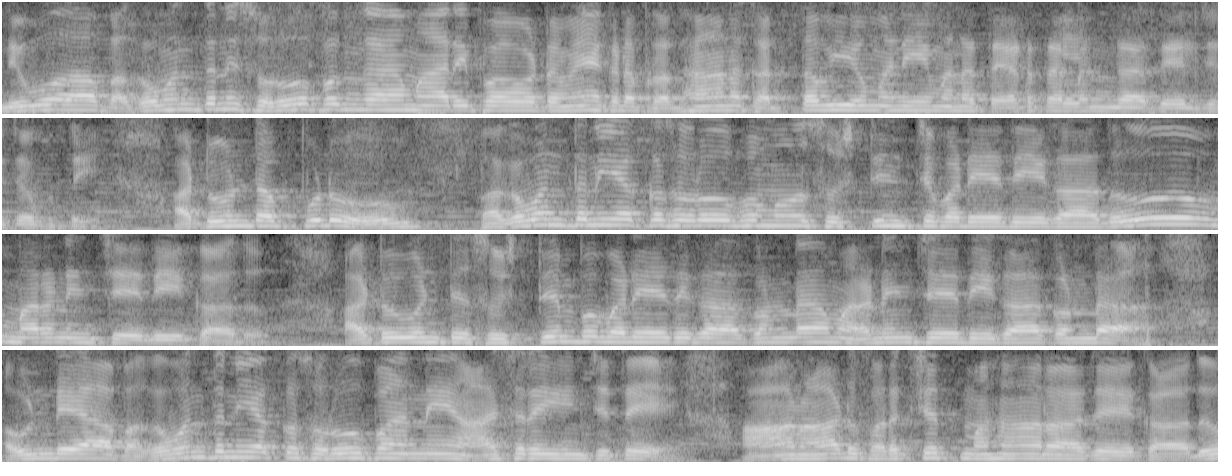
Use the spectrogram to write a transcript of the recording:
నువ్వు ఆ భగవంతుని స్వరూపంగా మారిపోవటమే అక్కడ ప్రధాన కర్తవ్యమని మన తేటతెల్లంగా తేల్చి చెబుతాయి. అటువంటప్పుడు భగవంతుని యొక్క స్వరూపము సృష్టించబడేది కాదు మరణించేది కాదు. అటువంటి సృష్టింపబడేది కాకుండా మరణించేది కాకుండా ఉండే ఆ భగవంతుని యొక్క స్వరూపాన్ని ఆశ్రయించితే ఆనాడు పరీక్షిత్ మహారాజే కాదు.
